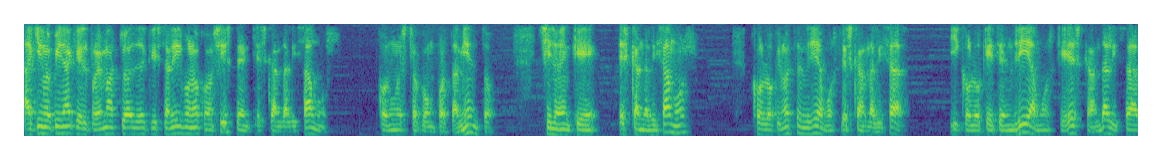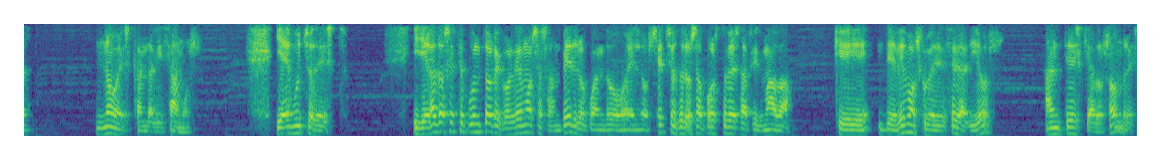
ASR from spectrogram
Hay quien opina que el problema actual del cristianismo no consiste en que escandalizamos con nuestro comportamiento, sino en que escandalizamos con lo que no tendríamos que escandalizar y con lo que tendríamos que escandalizar, no escandalizamos. Y hay mucho de esto. Y llegados a este punto, recordemos a San Pedro cuando en los Hechos de los Apóstoles afirmaba que debemos obedecer a Dios antes que a los hombres.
